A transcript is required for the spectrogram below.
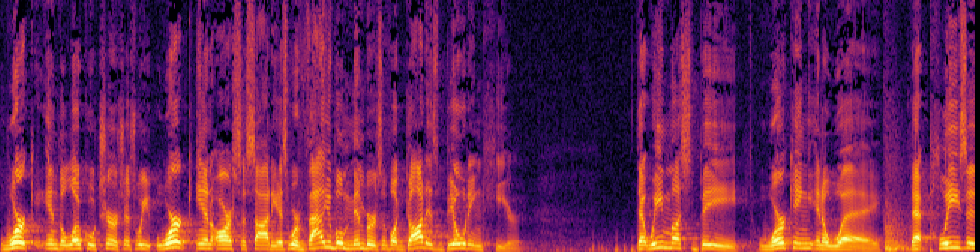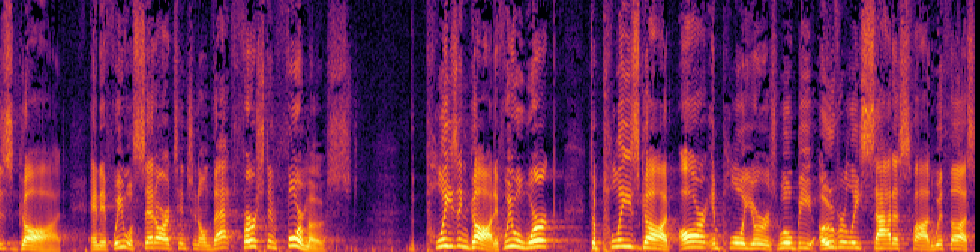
work in the local church, as we work in our society, as we're valuable members of what God is building here, that we must be working in a way that pleases God. And if we will set our attention on that first and foremost, pleasing God, if we will work to please God, our employers will be overly satisfied with us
